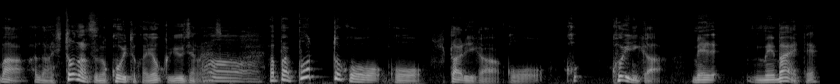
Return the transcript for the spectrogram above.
まあひと夏の恋とかよく言うじゃないですか。あやっぱりポッとこうこう二人がこうこ恋が芽芽生えて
